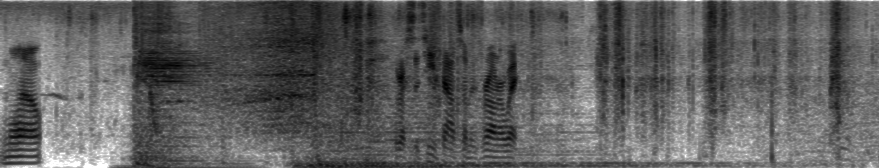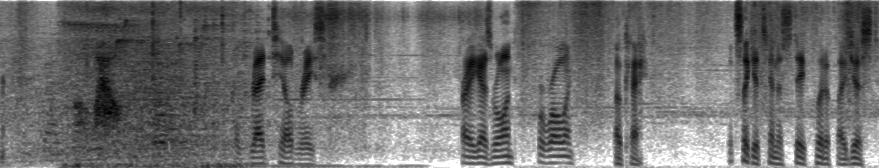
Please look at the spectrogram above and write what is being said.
No. The rest of the team found something. We're on our way. Oh, wow. A red-tailed racer. All right, you guys rolling? We're rolling. Okay. Looks like it's gonna stay put if I just.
